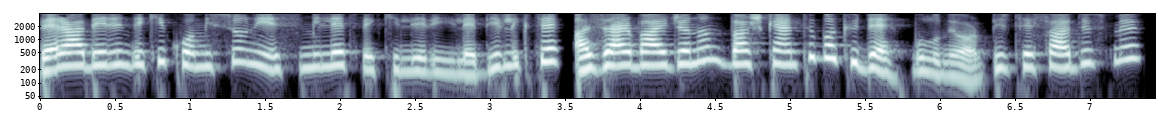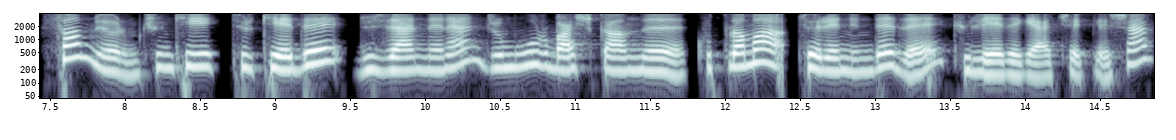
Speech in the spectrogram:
beraberindeki komisyon üyesi milletvekilleriyle birlikte Azerbaycan'ın başkenti Bakü'de bulunuyor. Bir tesadüf mü? Sanmıyorum çünkü Türkiye'de düzenlenen Cumhurbaşkanlığı kutlama töreninde de külliyede gerçekleşen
